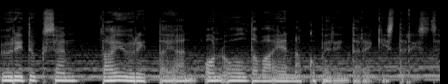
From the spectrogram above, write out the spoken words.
Yrityksen tai yrittäjän on oltava ennakkoperintärekisterissä.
